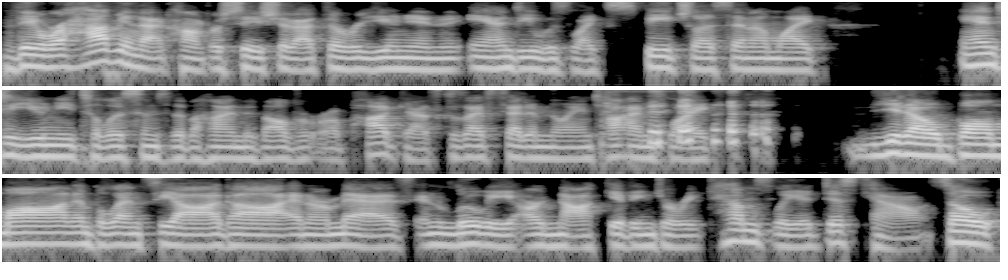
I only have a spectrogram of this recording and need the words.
they were having that conversation at the reunion, and Andy was like speechless. And I'm like, Andy, you need to listen to the Behind the Velvet Rope podcast because I've said a million times, like, you know, Balmain and Balenciaga and Hermes and Louis are not giving Dorit Kemsley a discount. So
